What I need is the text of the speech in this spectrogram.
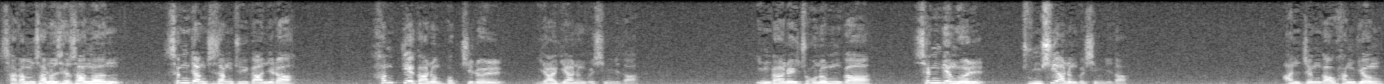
사람 사는 세상은 성장지상주의가 아니라 함께 가는 복지를 이야기하는 것입니다. 인간의 존엄과 생명을 중시하는 것입니다. 안전과 환경,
